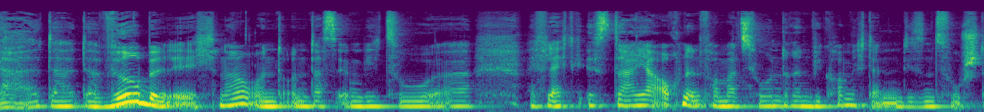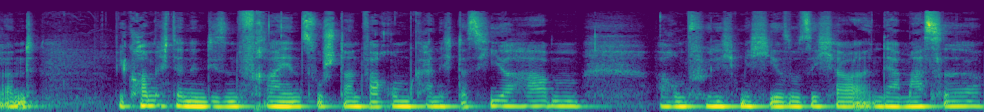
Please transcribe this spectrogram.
da, da, da wirbel ich, ne? Und, und das irgendwie zu, äh, vielleicht ist da ja auch eine Information drin, wie komme ich denn in diesen Zustand? Wie komme ich denn in diesen freien Zustand? Warum kann ich das hier haben? Warum fühle ich mich hier so sicher in der Masse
